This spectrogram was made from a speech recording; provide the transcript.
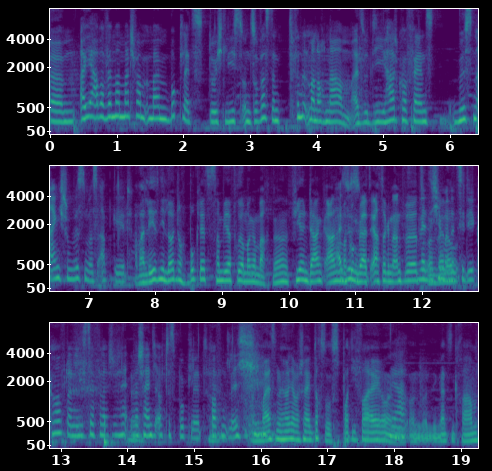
Ähm, ah ja, aber wenn man manchmal mit meinem Booklets durchliest und sowas, dann findet man auch Namen. Also die Hardcore-Fans müssten eigentlich schon wissen, was abgeht. Aber lesen die Leute noch Booklets? Das haben wir ja früher mal gemacht. Ne? Vielen Dank an. Also mal gucken, wer als erster genannt wird. Wenn sich jemand eine CD kauft, dann liest er vielleicht ja. wahrscheinlich auch das Booklet. Hoffentlich. Und die meisten hören ja wahrscheinlich doch so Spotify und, ja. und, und, den ganzen Kram.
